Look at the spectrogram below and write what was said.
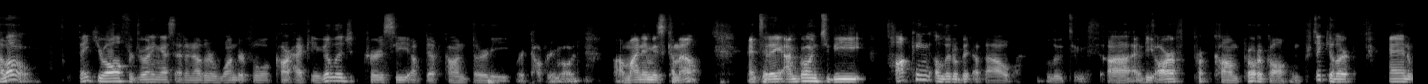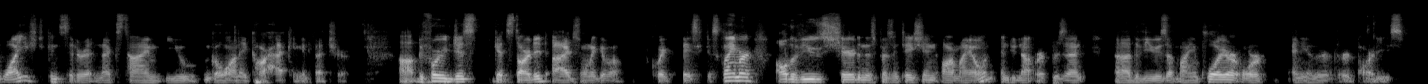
Hello. Thank you all for joining us at another wonderful car hacking village, courtesy of DEF CON 30 recovery mode. Uh, my name is Kamel, and today I'm going to be talking a little bit about Bluetooth uh, and the RFCOM protocol in particular, and why you should consider it next time you go on a car hacking adventure. Uh, before we just get started, I just want to give a quick basic disclaimer. All the views shared in this presentation are my own and do not represent uh, the views of my employer or any other third parties.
